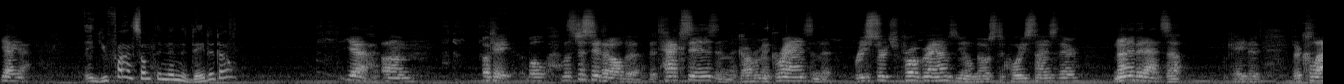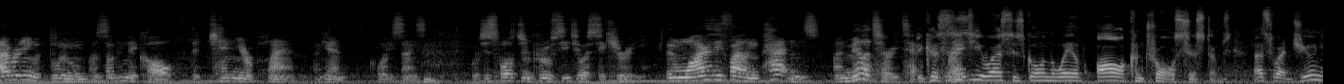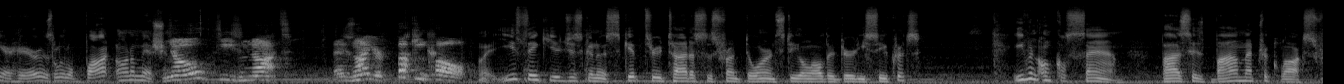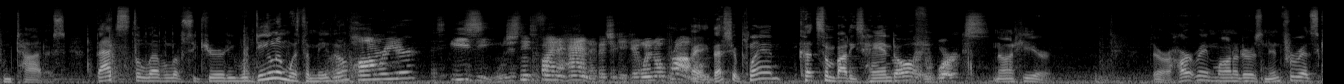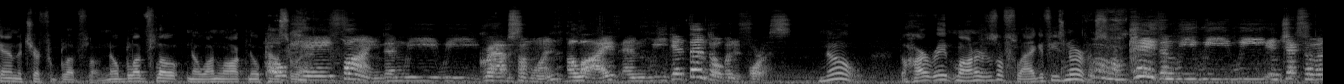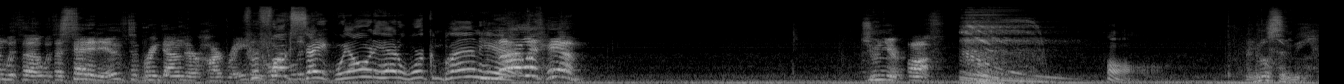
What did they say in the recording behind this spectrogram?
yeah, yeah. You find something in the data though? Yeah, um, okay, well, let's just say that all the, the taxes and the government grants and the research programs, you'll notice the Koi signs there, none of it adds up, okay? They're, they're collaborating with Blume on something they call the 10-year plan. Again, Koi signs, which is supposed to improve CTOS security. Then why are they filing patents on military tech? Because right? CTOS is going the way of all control systems. That's what Junior here is a little bot on a mission. No, he's not. That is not your fucking call. Wait, you think you're just gonna skip through Tidis's front door and steal all their dirty secrets? Even Uncle Sam buys his biometric locks from Tidis. That's the level of security we're dealing with, amigo. Palm reader? That's easy. We just need to find a hand. I bet you could get one no problem. Hey, that's your plan? Cut somebody's hand off? It works. Not here. There are heart rate monitors and infrared scan that check for blood flow. No blood flow, no unlock, no pass around. Okay, fine. Then we we grab someone alive and we get them to open it for us. No. The heart rate monitors will flag if he's nervous. Oh, okay, then we we, we inject someone with a with a sedative to bring down their heart rate. For fuck's hopefully- sake, we already had a working plan here. Not with him. Junior, off. Oh. You listen to me.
